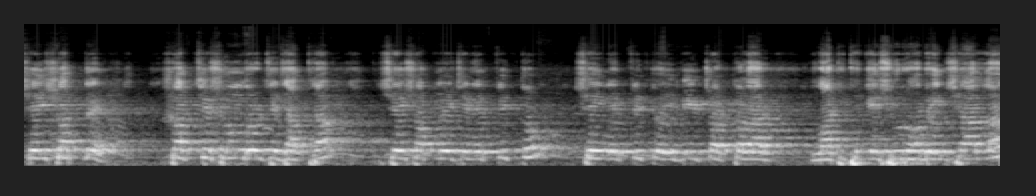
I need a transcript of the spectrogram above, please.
সেই স্বপ্নে সবচেয়ে সুন্দর যে যাত্রা, সেই স্বপ্নের যে নেতৃত্ব, সেই নেতৃত্ব এই বীর চট্টলার মাটি থেকে শুরু হবে ইনশাআল্লাহ।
